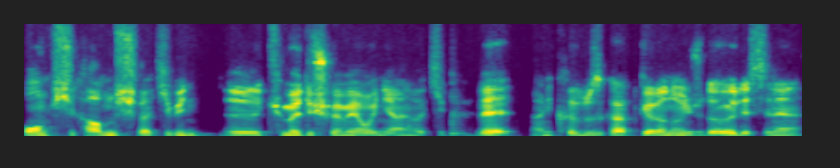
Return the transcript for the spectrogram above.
10 kişi kalmış rakibin e, küme düşmemeye oynayan rakip ve hani kırmızı kart gören oyuncu da öylesine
